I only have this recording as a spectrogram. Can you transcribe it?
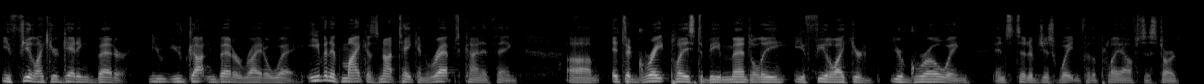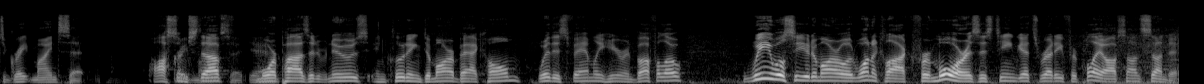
you feel like you're getting better. You you've gotten better right away, even if Micah's not taking reps, kind of thing. Um, it's a great place to be mentally. You feel like you're you're growing instead of just waiting for the playoffs to start. It's a great mindset. Awesome great stuff. Yeah. More positive news, including Damar back home with his family here in Buffalo. We will see you tomorrow at 1 o'clock for more as this team gets ready for playoffs on Sunday.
